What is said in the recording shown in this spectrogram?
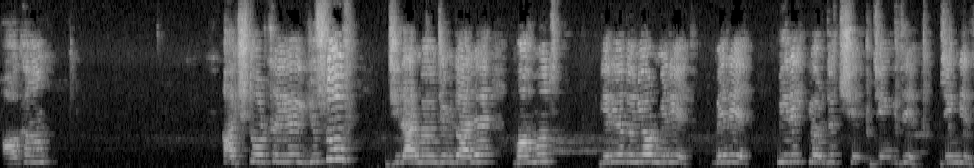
Hakan açtı ortayı. Yusuf. Cilerme önce müdahale. Mahmut geriye dönüyor Merih. Merih. Merih gördü Cengiz'i. Cengiz.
